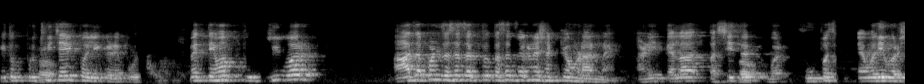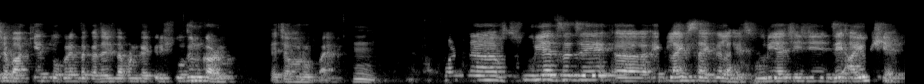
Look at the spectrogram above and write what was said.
की तो पृथ्वीच्याही पलीकडे पोहोचेल. तेव्हा पृथ्वीवर आज आपण जसं जगतो तसं जगणं शक्य होणार नाही. आणि त्याला तशी तर हो. खूपच कोट्यावधी वर्ष बाकी आहेत तोपर्यंत कदाचित आपण काहीतरी शोधून काढू त्याच्यावर उपाय. पण सूर्याचं जे एक लाईफ सायकल आहे सूर्याची जी जे आयुष्य आहे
